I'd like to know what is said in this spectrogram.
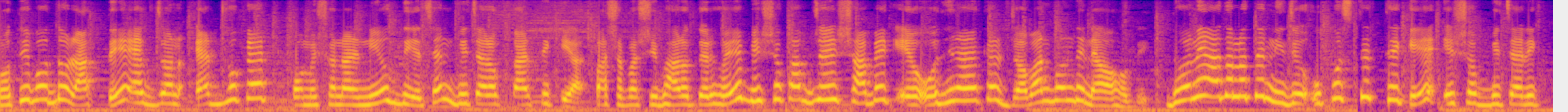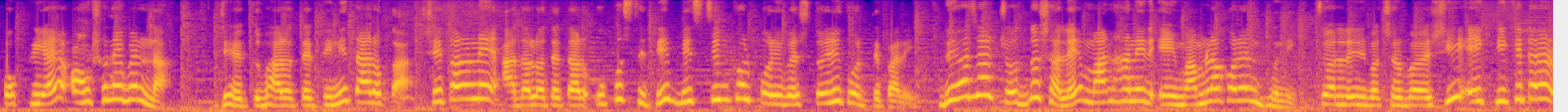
নথিবদ্ধ রাখতে একজন অ্যাডভোকেট কমিশনার নিয়োগ দিয়েছেন বিচারক কার্তিকিয়া পাশাপাশি ভারতের হয়ে বিশ্বকাপ জয়ী সাবেক এ অধিনায়কের জবানবন্দি নেওয়া হবে। ধোনি আদালতে নিজে উপস্থিত থেকে এসব বিচারিক প্রক্রিয়ায় অংশ নেবেন না। যেহেতু ভারতের তিনি তারকা, সে কারণে আদালতে তার উপস্থিতি বিশৃঙ্খল পরিবেশ তৈরি করতে পারে। দুই হাজার চোদ্দ সালে মানহানির এই মামলা করেন ধোনি। চল্লিশ বছর বয়সী এই ক্রিকেটারের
